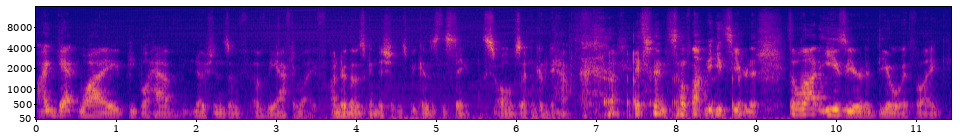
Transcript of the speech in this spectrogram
I get why people have notions of, of the afterlife under those conditions because the stakes all of a sudden go down. it's, it's a lot easier to it's a lot easier to deal with like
